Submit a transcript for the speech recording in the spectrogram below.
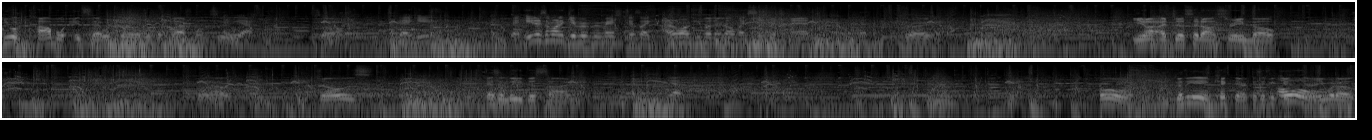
he would combo into that with the with the platform too. Yeah. So Yeah, he, yeah, he doesn't want to give information because, like, I don't want people to know my secrets, man. right. You know, I just said on stream though. Joe's he has a lead this time. Yep. Oh, good thing he didn't kick there because if he kicked there, he Oh. would have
